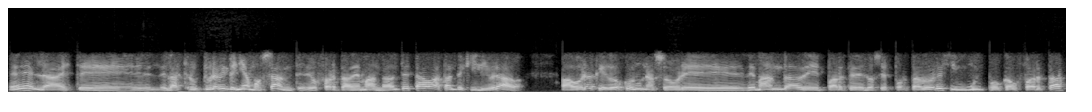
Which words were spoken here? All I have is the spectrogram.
eh, la, este, la estructura que teníamos antes de oferta-demanda. Antes estaba bastante equilibrado. ahora quedó con una sobredemanda de parte de los exportadores y muy poca oferta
